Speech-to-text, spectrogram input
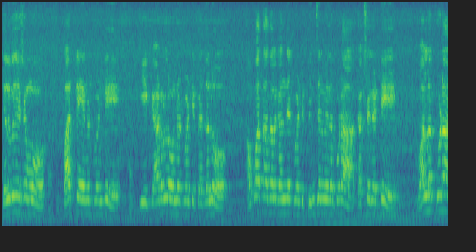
తెలుగుదేశము పార్టీ అయినటువంటి ఈ కేడర్లో ఉన్నటువంటి పెద్దలు అవ్వాతాతలకు అందేటువంటి పింఛన్ మీద కూడా కక్ష కట్టి వాళ్ళకు కూడా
